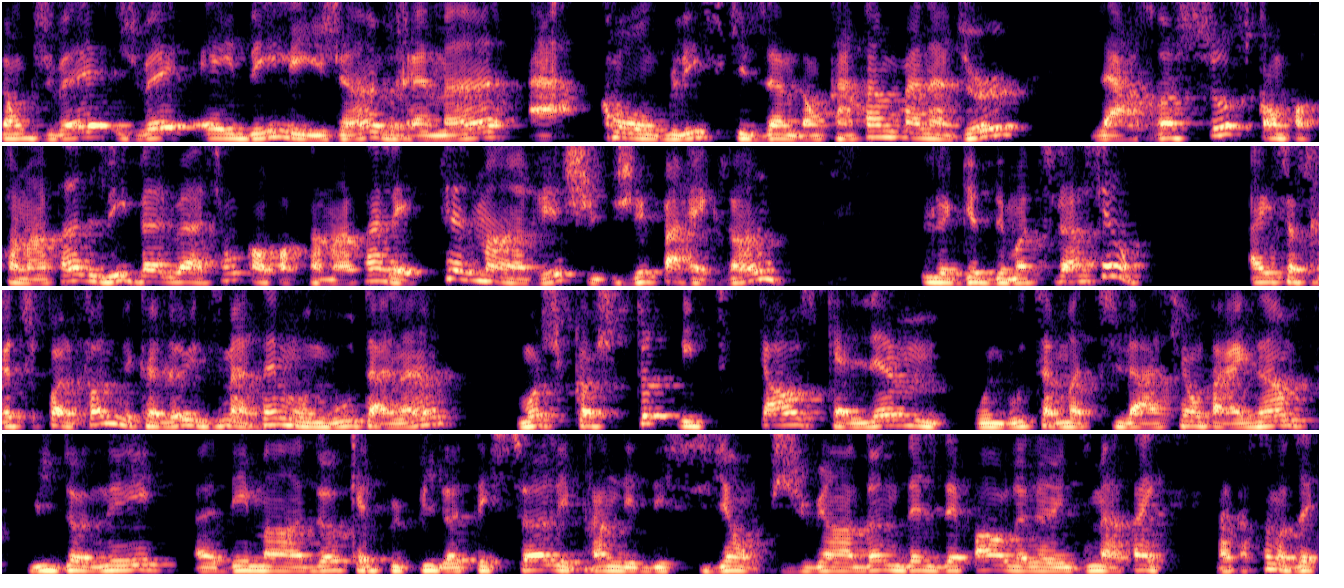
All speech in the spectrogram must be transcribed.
Donc, je vais, je vais aider les gens vraiment à combler ce qu'ils aiment. Donc, en tant que manager, la ressource comportementale, l'évaluation comportementale est tellement riche. J'ai, par exemple, le guide des motivations. Hey, ça serait-tu pas le fun que dit matin, mon nouveau talent, moi, je coche toutes les petites cases qu'elle aime au niveau de sa motivation. Par exemple, lui donner euh, des mandats qu'elle peut piloter seule et prendre des décisions. Puis je lui en donne dès le départ le lundi matin. La personne va dire,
